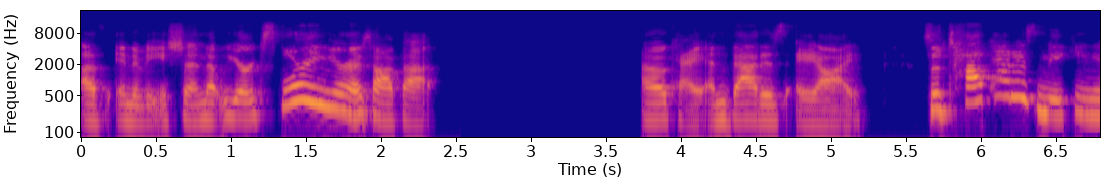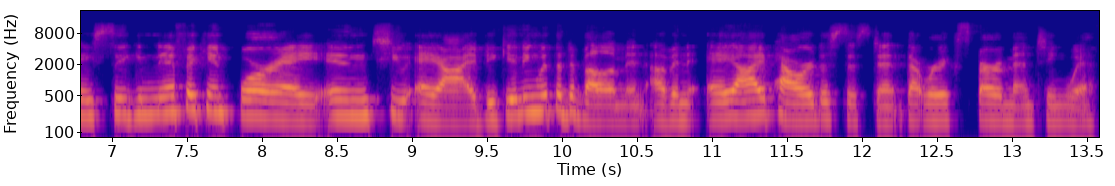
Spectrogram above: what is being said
of innovation that we are exploring here at Top Hat. Okay, and that is AI. So Top Hat is making a significant foray into AI, beginning with the development of an AI-powered assistant that we're experimenting with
